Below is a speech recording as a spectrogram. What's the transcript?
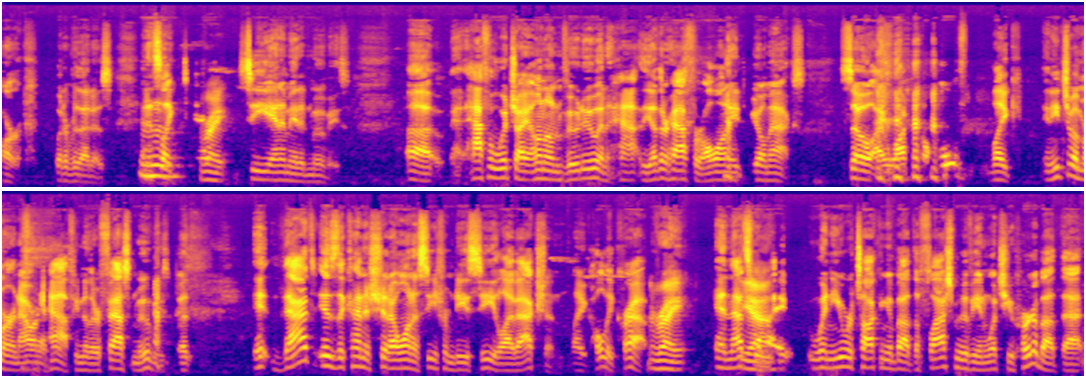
arc, whatever that is, and it's Mhm. like right see animated movies, uh, half of which I own on Vudu, and half, the other half are all on HBO Max. So I watched the whole like, and each of them are an hour and a half. You know, they're fast movies, but it that is the kind of shit I want to see from DC live action. Like, holy crap! right And that's Yeah. why when you were talking about the Flash movie and what you heard about that,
